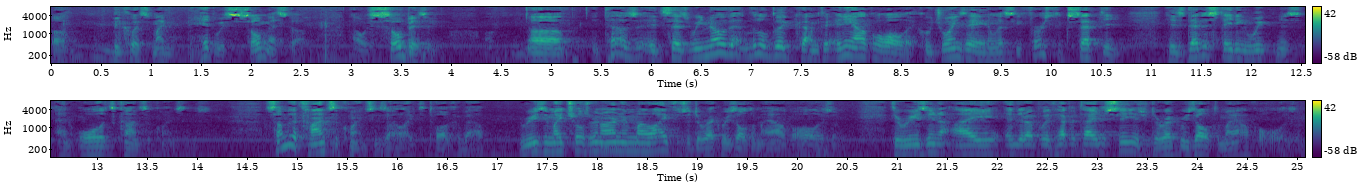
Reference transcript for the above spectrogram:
uh, because my head was so messed up. I was so busy. Uh, it tells, it says, we know that little good comes to any alcoholic who joins AA unless he first accepted his devastating weakness and all its consequences. Some of the consequences I like to talk about. The reason my children aren't in my life is a direct result of my alcoholism. The reason I ended up with hepatitis C is a direct result of my alcoholism.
